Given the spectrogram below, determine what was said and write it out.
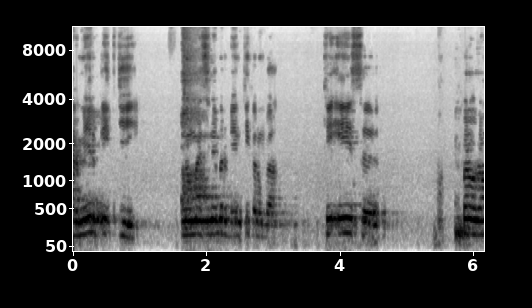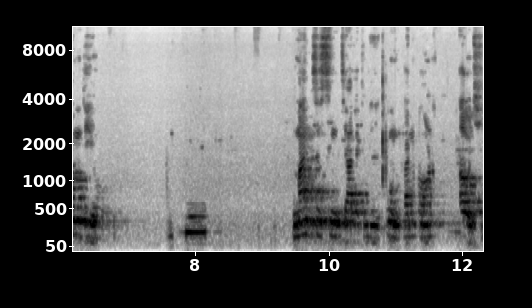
ਹਰਮੇਲਪ੍ਰੀਤ ਜੀ ਨੂੰ ਮੈਂ ਸਿਨੇਮਰ ਬੇਨਤੀ ਕਰੂੰਗਾ ਕਿ ਇਸ ਪ੍ਰੋਗਰਾਮ ਦੀ ਉਹ ਮੰਚ ਸੰਚਾਲਕ ਦੀ ਭੂਮਿਕਾ ਨਿਭਾਉਣ ਆਓ ਜੀ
